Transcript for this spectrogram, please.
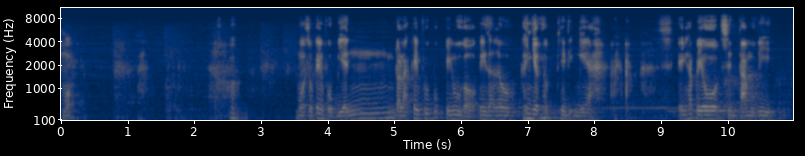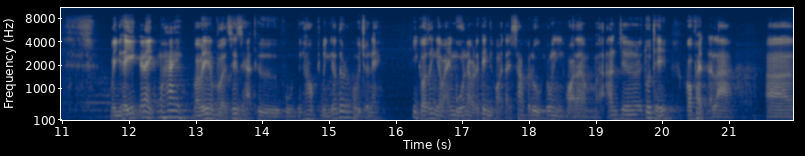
một một số kênh phổ biến đó là kênh Facebook, kênh Google, kênh Zalo, kênh nhiều hợp thiên thị nghè, kênh HBO, Sinta Movie. Mình thấy cái này cũng hay và bây giờ sẽ giả thử từ phụ nữ học thì mình rất rất về chuyện này. Khi có doanh nghiệp anh muốn nào cái kênh thì hỏi tại sao có đủ cho mình hỏi là ăn chơi tốt thế có phải là à,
